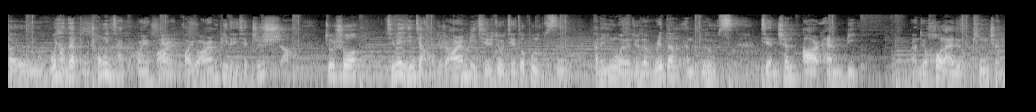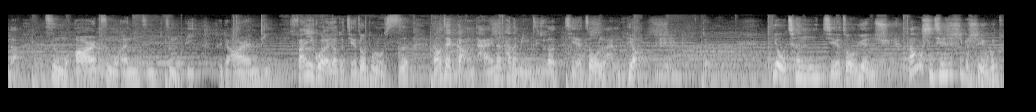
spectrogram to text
呃，我想再补充一下，就关于华语华语 R&B 的一些知识啊，就是说前面已经讲了，就是 R&B 其实就是节奏布鲁斯，它的英文呢就是 Rhythm and Blues，简称 R&B，啊，就后来就拼成的字母 R、字母 N、字母字母 B，所以叫 R&B，翻译过来叫做节奏布鲁斯。然后在港台呢，它的名字就叫节奏蓝调。嗯，对，又称节奏乐曲。当时其实是不是有个组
